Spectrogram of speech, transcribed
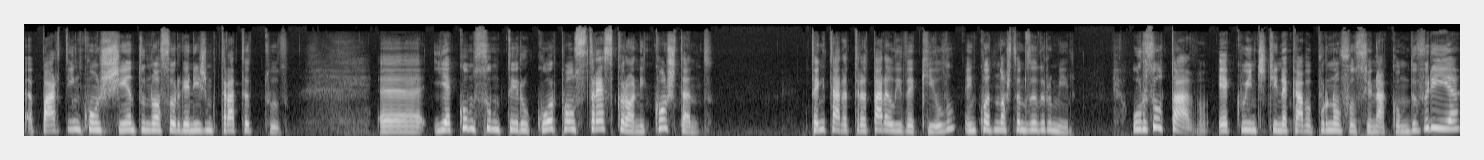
a parte inconsciente do nosso organismo que trata de tudo. Uh, e é como submeter o corpo a um stress crónico constante. Tem que estar a tratar ali daquilo enquanto nós estamos a dormir. O resultado é que o intestino acaba por não funcionar como deveria,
